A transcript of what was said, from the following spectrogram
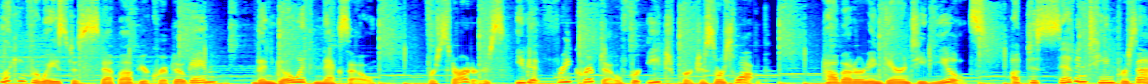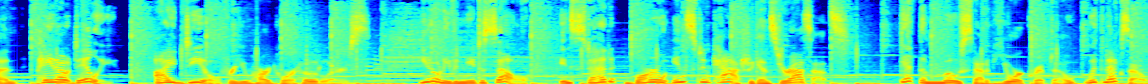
Looking for ways to step up your crypto game? Then go with Nexo. For starters, you get free crypto for each purchase or swap. How about earning guaranteed yields? Up to 17% paid out daily. Ideal for you hardcore hodlers. You don't even need to sell. Instead, borrow instant cash against your assets. Get the most out of your crypto with Nexo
